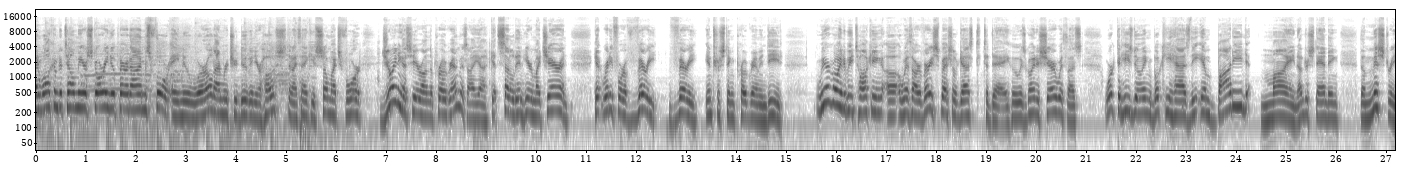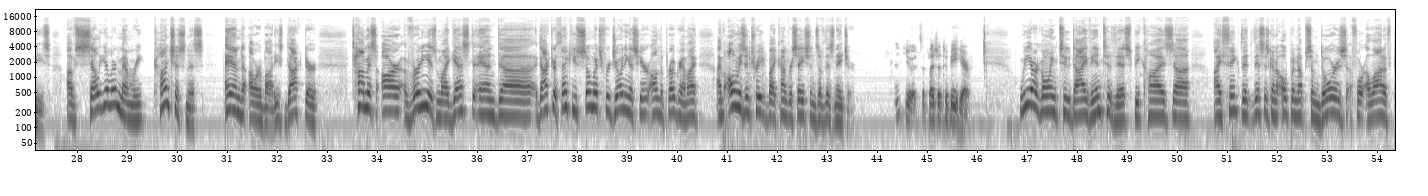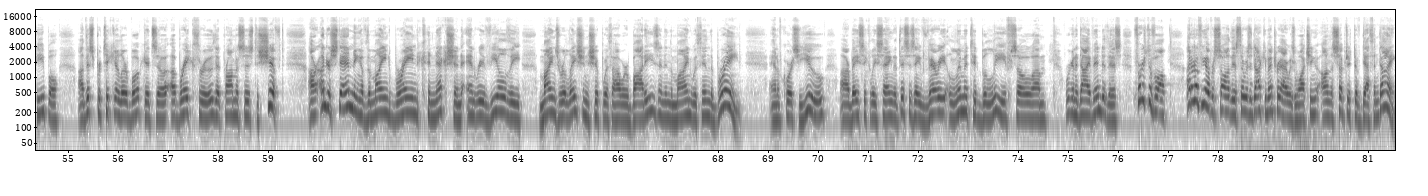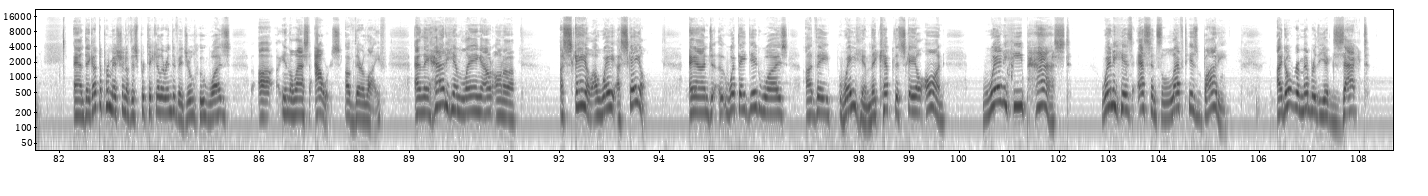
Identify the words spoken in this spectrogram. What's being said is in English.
And welcome to Tell Me Your Story New Paradigms for a New World. I'm Richard Dugan, your host, and I thank you so much for joining us here on the program as I uh, get settled in here in my chair and get ready for a very, very interesting program indeed. We are going to be talking uh, with our very special guest today, who is going to share with us work that he's doing, a book he has, The Embodied Mind Understanding the Mysteries of Cellular Memory, Consciousness, and Our Bodies. Dr. Thomas R. Verny is my guest. And, uh, Doctor, thank you so much for joining us here on the program. I, I'm always intrigued by conversations of this nature. Thank you. It's a pleasure to be here. We are going to dive into this because uh, I think that this is going to open up some doors for a lot of people. Uh, this particular book, it's a, a breakthrough that promises to shift our understanding of the mind brain connection and reveal the mind's relationship with our bodies and in the mind within the brain. And of course, you are basically saying that this is a very limited belief. So um, we're going to dive into this. First of all, I don't know if you ever saw this. There was a documentary I was watching on the subject of death and dying. And they got the permission of this particular individual who was uh, in the last hours of their life. And they had him laying out on a, a scale, a way, a scale. And what they did was uh, they weighed him, they kept the scale on. When he passed, when his essence left his body, I don't remember the exact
